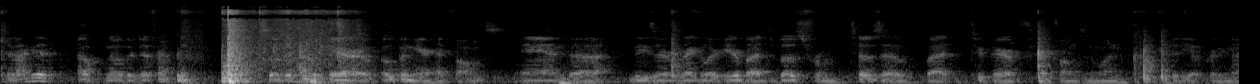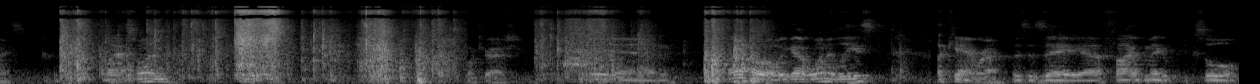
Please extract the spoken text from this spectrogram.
Did I get, oh, no, they're different. So this is a pair of open ear headphones, and uh, these are regular earbuds, both from Tozo, but two pair of headphones in one video, pretty nice. Last one, more trash. And, oh, we got one at least. A camera. This is a uh, 5 megapixel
